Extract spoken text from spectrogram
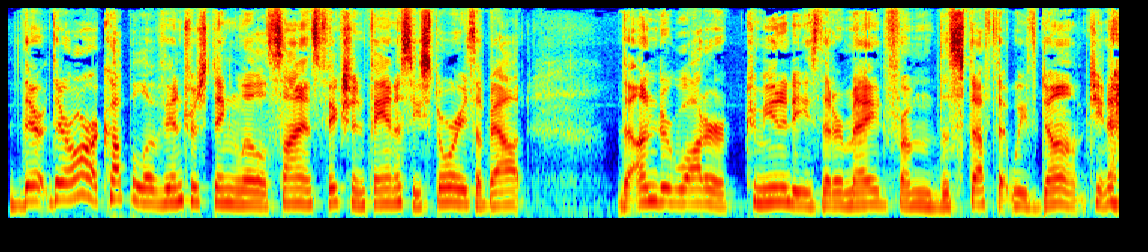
there there are a couple of interesting little science fiction fantasy stories about the underwater communities that are made from the stuff that we've dumped, you know,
